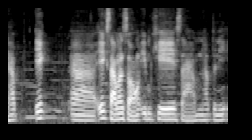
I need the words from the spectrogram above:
นะครับ X อ่า X 3 2 MK 3นะครับตัวนี้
